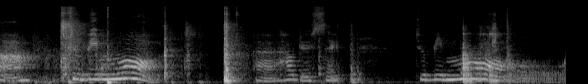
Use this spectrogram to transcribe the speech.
To be more, uh, how do you say, to be more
